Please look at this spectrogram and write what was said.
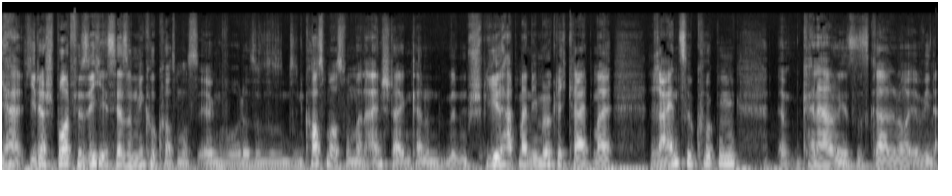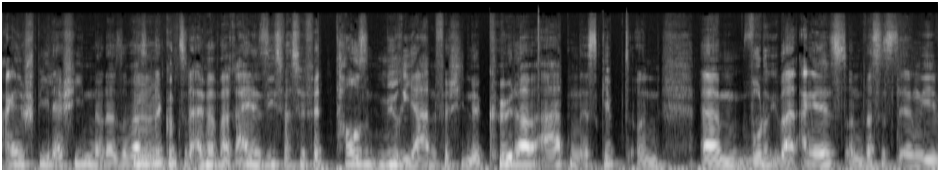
Ja, jeder Sport für sich ist ja so ein Mikrokosmos irgendwo oder so, so, so ein Kosmos, wo man einsteigen kann. Und mit einem Spiel hat man die Möglichkeit, mal reinzugucken. Ähm, keine Ahnung, jetzt ist gerade noch irgendwie ein Angelspiel erschienen oder sowas. Mhm. Und dann guckst du da einfach mal rein und siehst, was für, tausend Myriaden verschiedene Köderarten es gibt und ähm, wo du überall angelst und was ist irgendwie,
